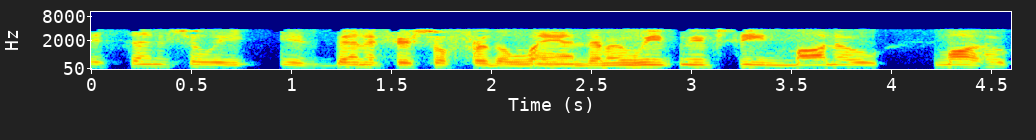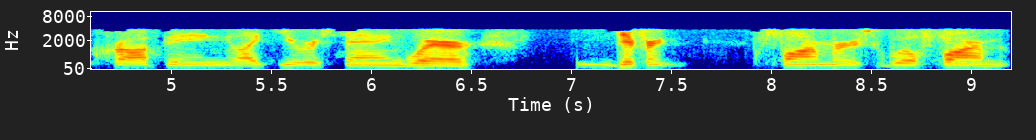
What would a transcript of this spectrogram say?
essentially is beneficial for the land. I mean, we we've seen mono monocropping, like you were saying, where different farmers will farm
